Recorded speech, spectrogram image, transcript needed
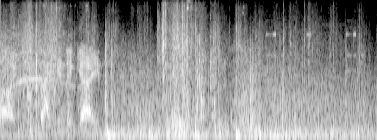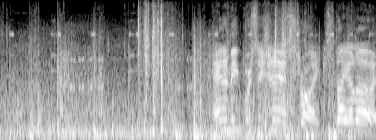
Allies back in the game. Enemy precision airstrike. Stay alert.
